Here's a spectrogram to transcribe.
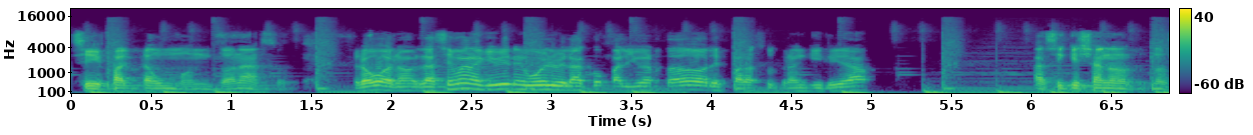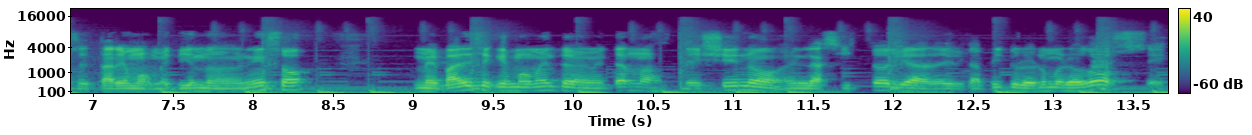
Sí, falta un montonazo. Pero bueno, la semana que viene vuelve la Copa Libertadores para su tranquilidad. Así que ya nos, nos estaremos metiendo en eso. Me parece que es momento de meternos de lleno en las historias del capítulo número 12.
